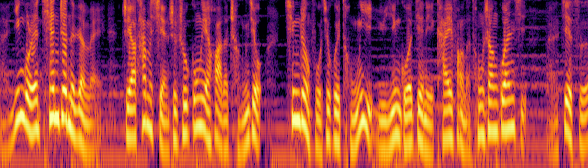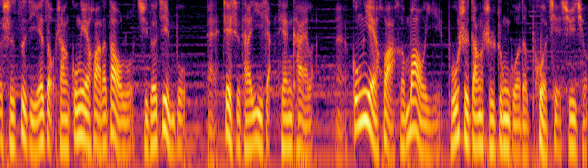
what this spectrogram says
呃，英国人天真的认为，只要他们显示出工业化的成就，清政府就会同意与英国建立开放的通商关系，呃，借此使自己也走上工业化的道路，取得进步。哎，这是他异想天开了。呃，工业化和贸易不是当时中国的迫切需求。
